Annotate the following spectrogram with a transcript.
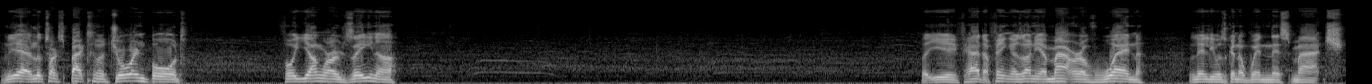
yeah, it looks like it's back to the drawing board for young Rosina. But you've had I think it was only a matter of when Lily was going to win this match.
